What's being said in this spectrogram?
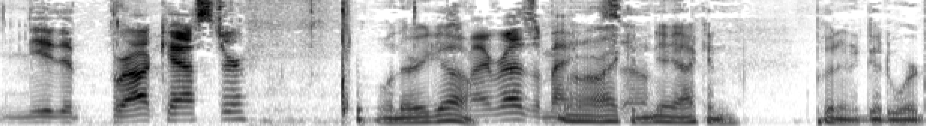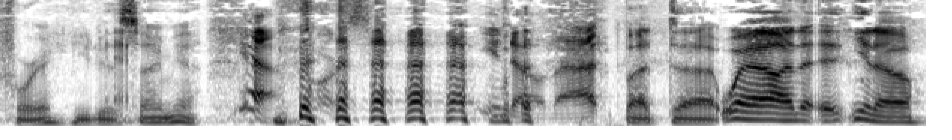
you need a broadcaster? Well, there you go. my resume, Or I so. can, yeah, I can put in a good word for you. You do the same, yeah. Yeah, of course. you know that. But uh, well, and, uh, you know,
